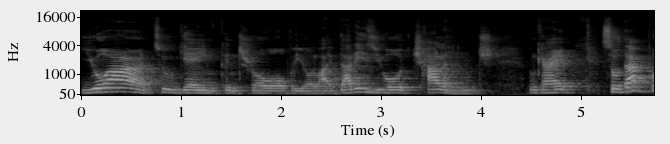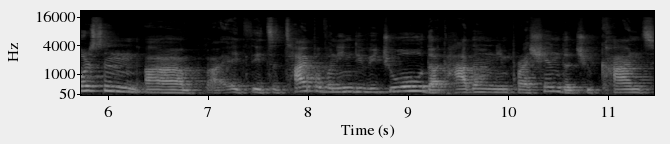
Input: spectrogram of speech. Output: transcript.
you are to gain control over your life. That is your challenge. Okay, so that person, uh, it, it's a type of an individual that had an impression that you can't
